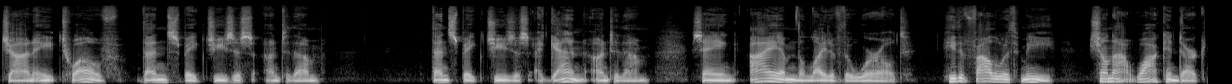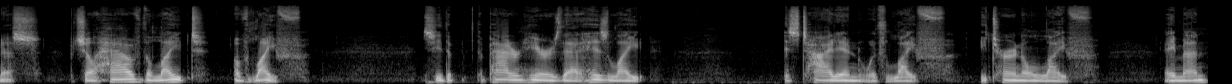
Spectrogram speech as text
John 8:12 Then spake Jesus unto them, Then spake Jesus again unto them, saying, I am the light of the world. He that followeth me shall not walk in darkness, but shall have the light of life. See, the, the pattern here is that his light is tied in with life, eternal life. Amen.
